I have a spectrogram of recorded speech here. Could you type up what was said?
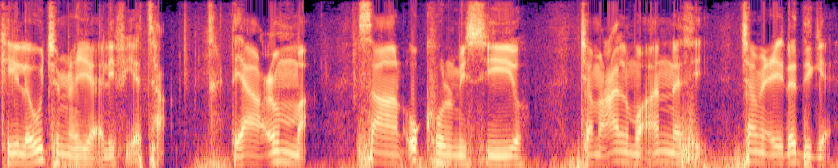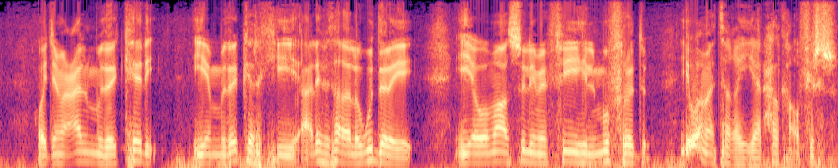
kii lagu jamciya alifyata liacumma saan u kulmisiiyo jamcal mu'anathi jamcii dhadiga wa jamcal mudakari iyo mudakarkii aliftada lagu darayay iyo wamaa sulima fiihi lmufradu iyo wamaa tagayara halkan u fiirso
